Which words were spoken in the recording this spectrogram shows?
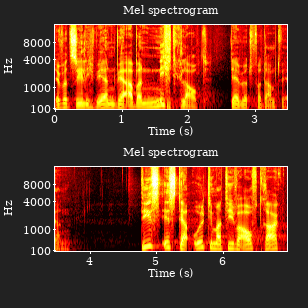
der wird selig werden. Wer aber nicht glaubt, der wird verdammt werden. Dies ist der ultimative Auftrag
